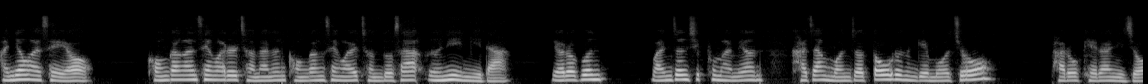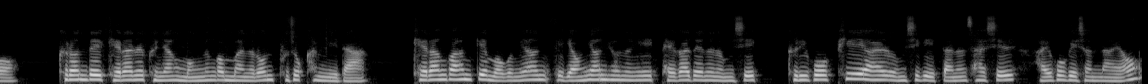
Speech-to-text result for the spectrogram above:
안녕하세요. 건강한 생활을 전하는 건강생활 전도사 은희입니다. 여러분, 완전식품 하면 가장 먼저 떠오르는 게 뭐죠? 바로 계란이죠. 그런데 계란을 그냥 먹는 것만으론 부족합니다. 계란과 함께 먹으면 영양 효능이 배가 되는 음식, 그리고 피해야 할 음식이 있다는 사실 알고 계셨나요?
